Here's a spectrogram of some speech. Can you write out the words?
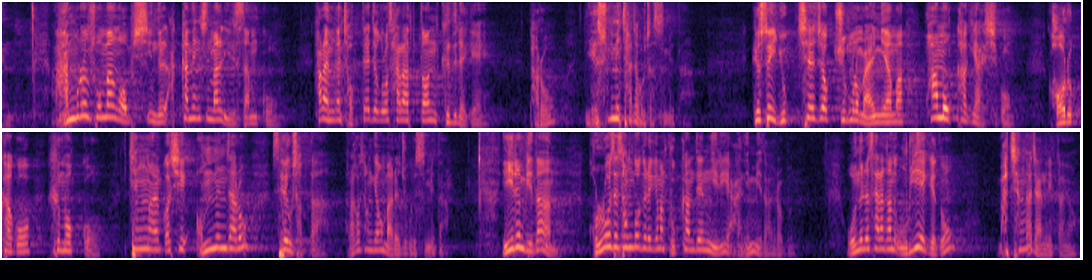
아무런 소망 없이 늘 악한 행실만을 일삼고 하나님과 적대적으로 살았던 그들에게 바로 예수님이 찾아오셨습니다. 그리스도의 육체적 죽음으로 말미암아 화목하게 하시고 거룩하고 흠없고 책망할 것이 없는 자로 세우셨다라고 성경은 말해주고 있습니다. 이 일은 비단 골로새 성도들에게만 국한된 일이 아닙니다, 여러분. 오늘을 살아가는 우리에게도 마찬가지 아닐까요?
